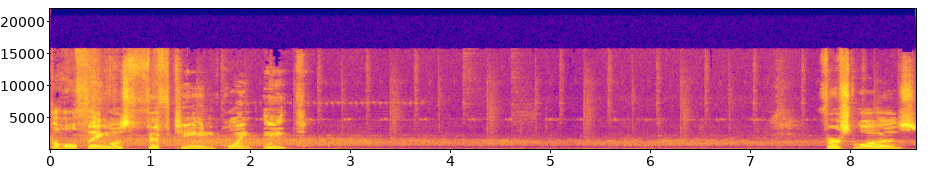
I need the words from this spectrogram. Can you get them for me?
The whole thing was 15.8. First was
